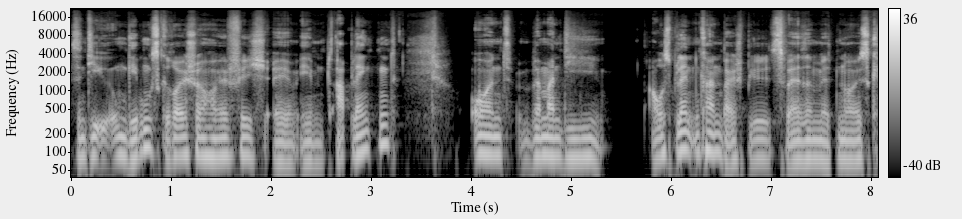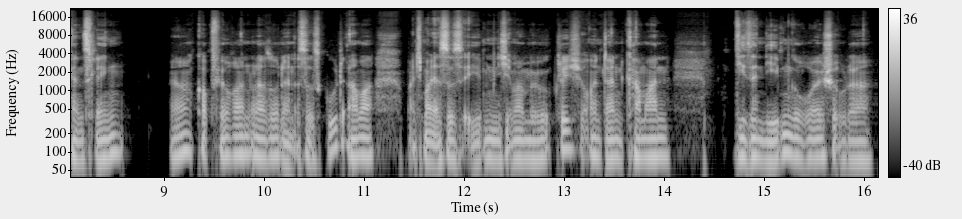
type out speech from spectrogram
sind die Umgebungsgeräusche häufig äh, eben ablenkend und wenn man die ausblenden kann, beispielsweise mit Noise Cancelling, ja, Kopfhörern oder so, dann ist es gut, aber manchmal ist es eben nicht immer möglich und dann kann man diese Nebengeräusche oder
